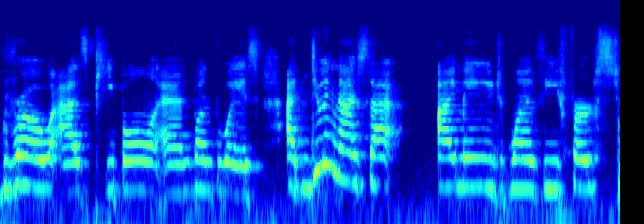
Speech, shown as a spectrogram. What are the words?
grow as people. And one of the ways I've been doing that is that I made one of the first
